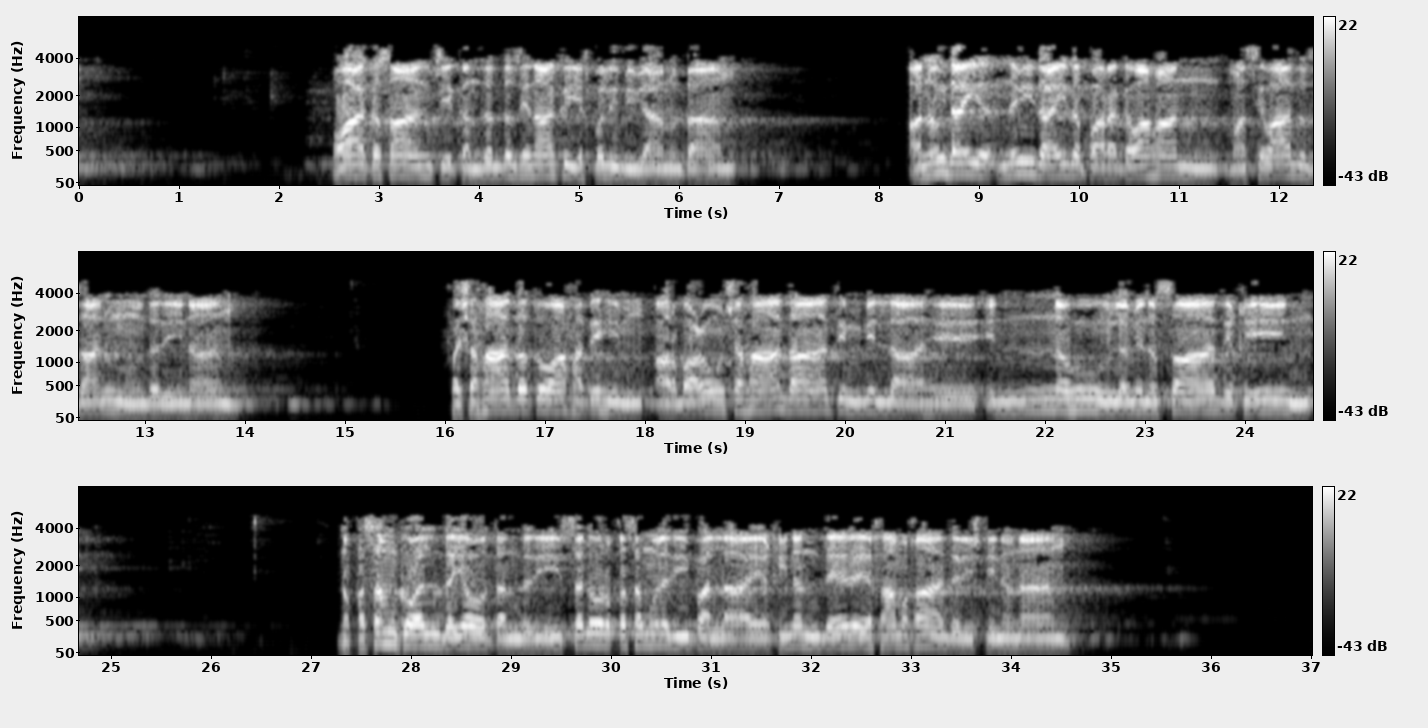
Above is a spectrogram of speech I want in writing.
واکسان چی کنزل زنا کی اخپل بیبیانو دام انوی دائی نوی دائی دا پارا گواہان، ما سواد زانون ددینا فشہادت احدهم اربع شہادات باللہ، انہو لمن الصادقین نو قسم کو الدیو تندری سلور قسم لدی پا اللہ یقینا دیر خامخا درشتینو نام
